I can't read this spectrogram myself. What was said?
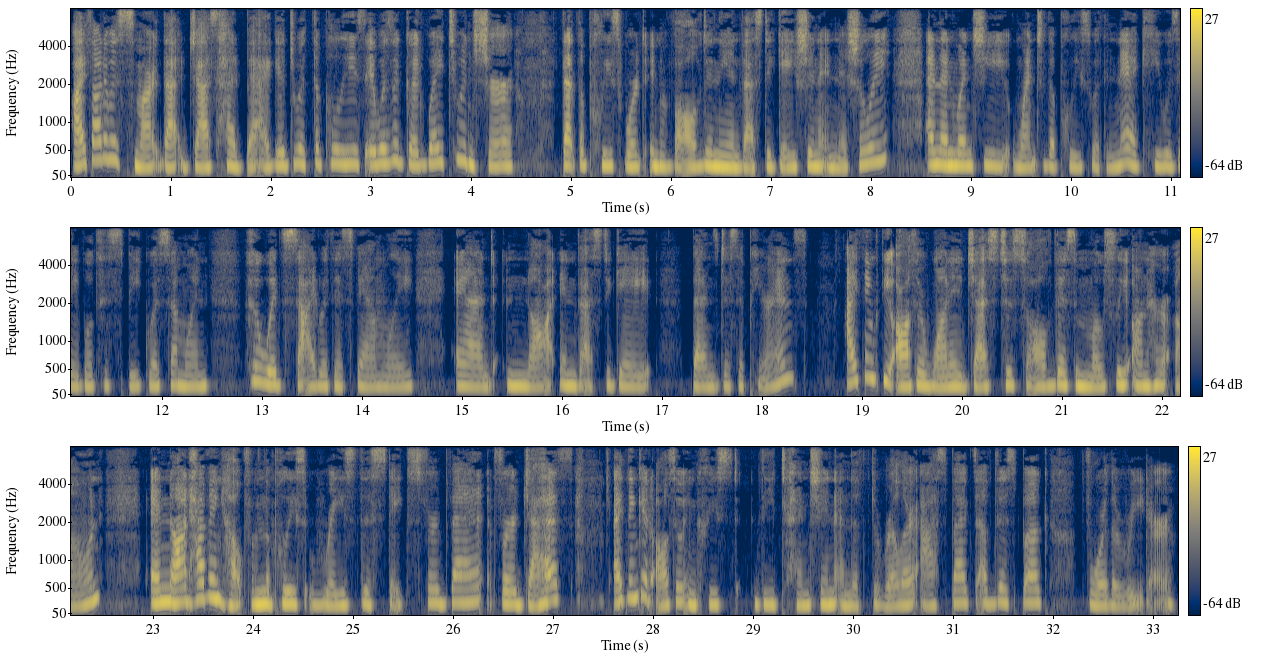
I thought it was smart that Jess had baggage with the police. It was a good way to ensure that the police weren't involved in the investigation initially. And then when she went to the police with Nick, he was able to speak with someone who would side with his family and not investigate Ben's disappearance. I think the author wanted Jess to solve this mostly on her own, and not having help from the police raised the stakes for Ben for Jess. I think it also increased the tension and the thriller aspect of this book for the reader.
